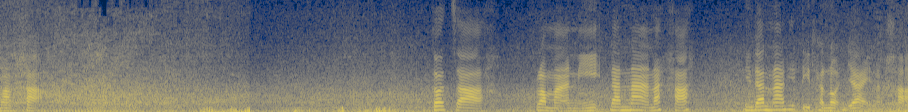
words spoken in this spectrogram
มาค่ะ ก็จะประมาณนี้ด้านหน้านะคะ นี่ด้านหน้าที่ติดถนนใหญ่นะคะ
